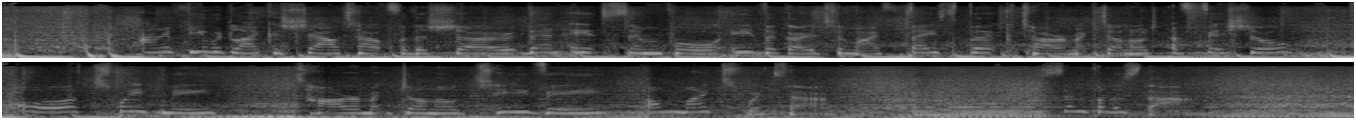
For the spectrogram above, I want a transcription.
If you would like a shout out for the show, then it's simple. Either go to my Facebook, Tara McDonald Official, or tweet me, Tara McDonald TV, on my Twitter. Simple as that.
